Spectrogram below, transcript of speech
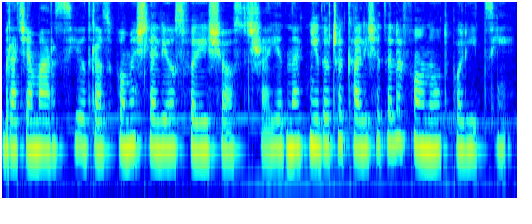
Bracia Marsi od razu pomyśleli o swojej siostrze, jednak nie doczekali się telefonu od policji.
